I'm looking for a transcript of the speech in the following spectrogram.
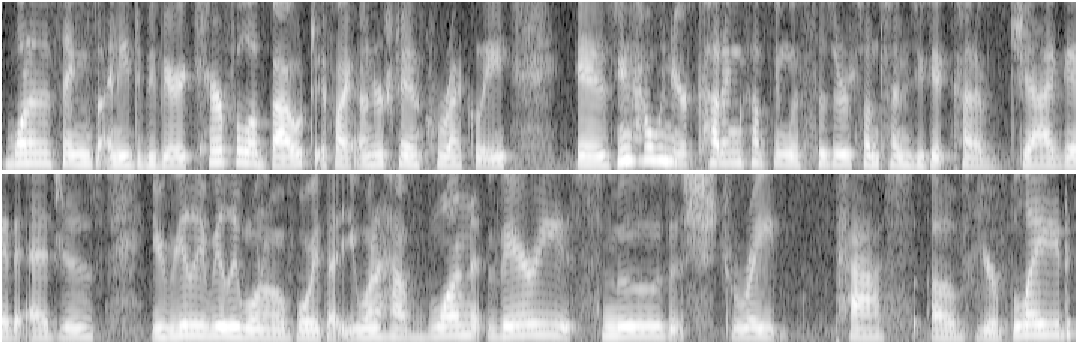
one of the things I need to be very careful about, if I understand correctly, is you know how when you're cutting something with scissors, sometimes you get kind of jagged edges? You really, really want to avoid that. You want to have one very smooth, straight pass of your blade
